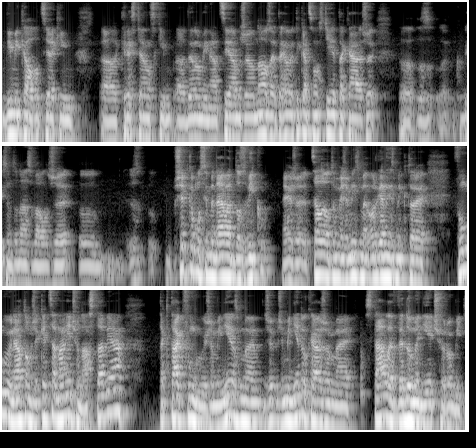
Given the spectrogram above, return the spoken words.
vymykal hociakým uh, kresťanským uh, denomináciám, že on naozaj tá jeho etika je taká, že uh, ako by som to nazval, že uh, všetko musíme dávať do zvyku. Je, že celé o tom je, že my sme organizmy, ktoré fungujú na tom, že keď sa na niečo nastavia, tak tak fungujú, že my, nie sme, že, že my nedokážeme stále vedome niečo robiť,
